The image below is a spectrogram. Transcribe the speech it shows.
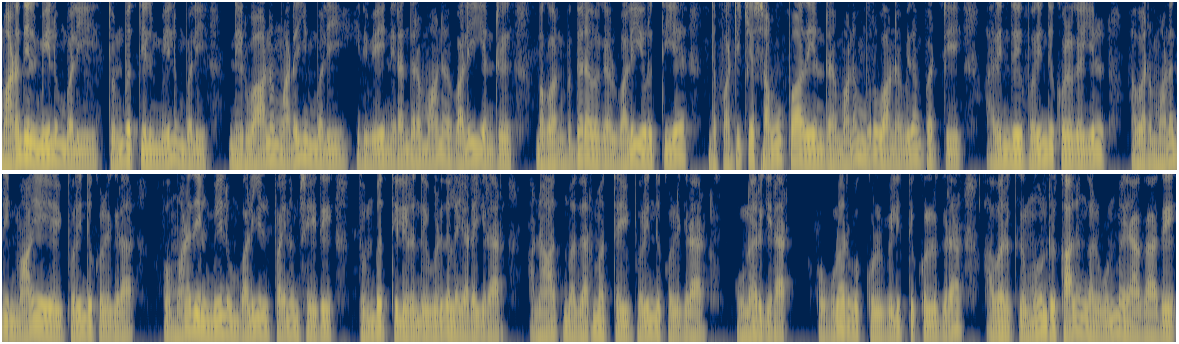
மனதில் மீளும் வழி துன்பத்தில் மீளும் வழி நிர்வாணம் அடையும் வழி இதுவே நிரந்தரமான வழி என்று பகவான் புத்தர் அவர்கள் வலியுறுத்திய இந்த பட்டிச்ச சமுப்பாதை என்ற மனம் உருவான விதம் பற்றி அறிந்து புரிந்து கொள்கையில் அவர் மனதின் மாயையை புரிந்து கொள்கிறார். அப்போ மனதில் மீளும் வழியில் பயணம் செய்து துன்பத்திலிருந்து விடுதலை அடைகிறார். அனாத்ம தர்மத்தை புரிந்து கொள்கிறார் உணர்கிறார். அப்போ உணர்வுக்குள் விழித்து கொள்கிறார். அவருக்கு மூன்று காலங்கள் உண்மையாகாது.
